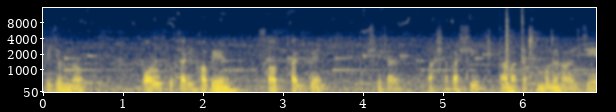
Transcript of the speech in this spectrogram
সেজন্য পরোপকারী হবেন, সৎ থাকবেন, সেটার পাশাপাশি আমার কাছে মনে হয় যে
